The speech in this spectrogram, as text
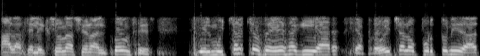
a la selección nacional. Entonces, si el muchacho se deja guiar, se aprovecha la oportunidad,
